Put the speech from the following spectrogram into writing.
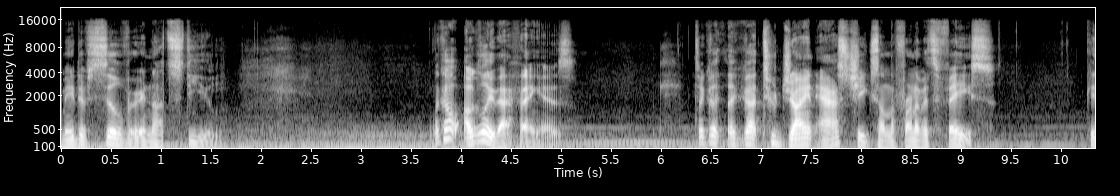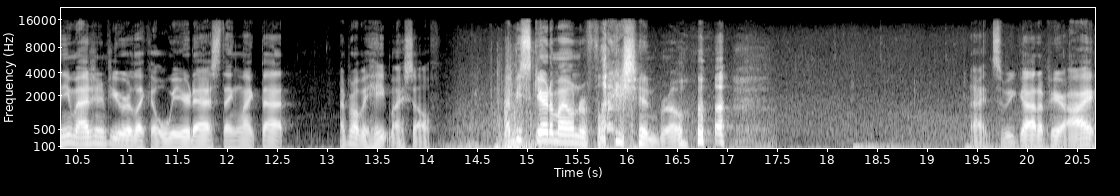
made of silver and not steel. Look how ugly that thing is. It's like, like got two giant ass cheeks on the front of its face. Can you imagine if you were like a weird ass thing like that? I'd probably hate myself. I'd be scared of my own reflection, bro. Alright, so we got up here. I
